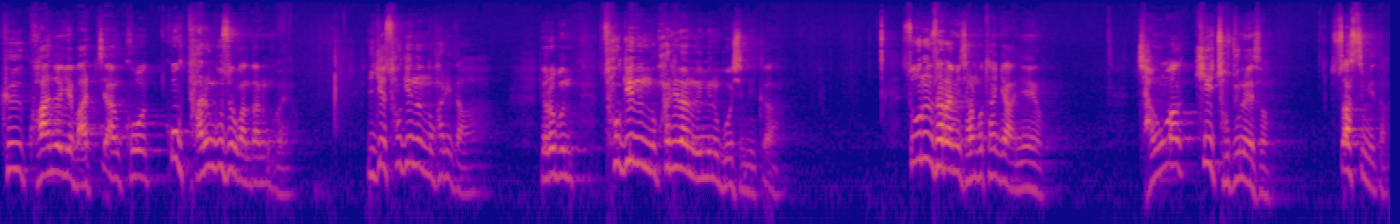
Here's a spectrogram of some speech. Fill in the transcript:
그 관역에 맞지 않고 꼭 다른 곳으로 간다는 거예요. 이게 속이는 활이다. 여러분 속이는 활이라는 의미는 무엇입니까? 쏘는 사람이 잘못한 게 아니에요. 정확히 조준해서 쐈습니다.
